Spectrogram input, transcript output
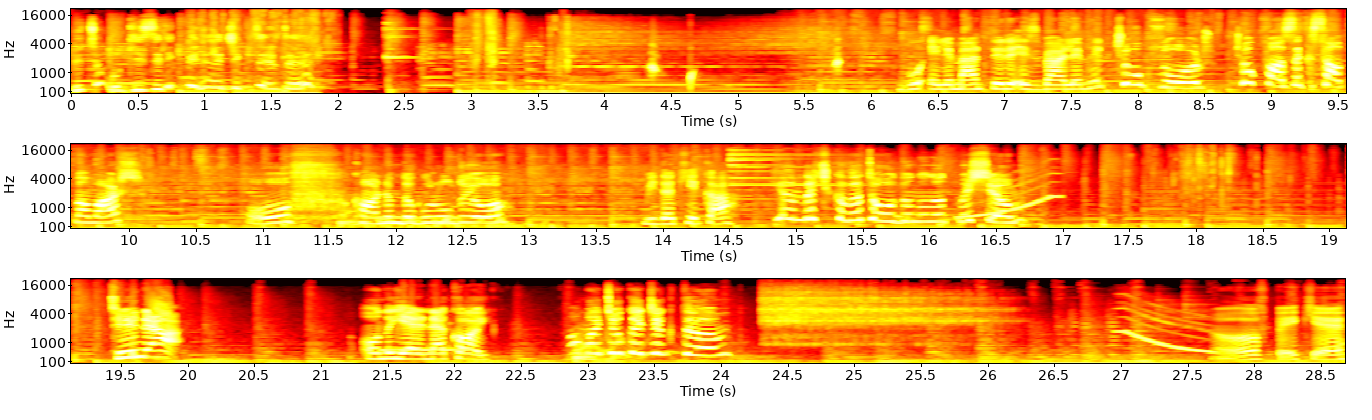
Bütün bu gizlilik beni acıktırdı. Bu elementleri ezberlemek çok zor. Çok fazla kısaltma var. Of, karnım da gurulduyor. Bir dakika. Yanımda çikolata olduğunu unutmuşum. Tina! Onu yerine koy. Ama çok acıktım. Of peki.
